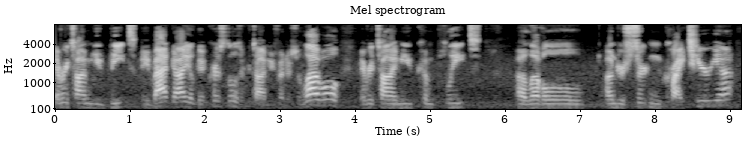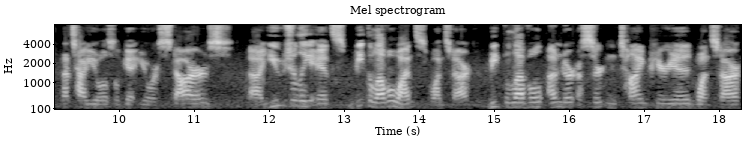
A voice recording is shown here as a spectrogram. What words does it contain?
Every time you beat a bad guy, you'll get crystals. Every time you finish a level, every time you complete a level under certain criteria, that's how you also get your stars. Uh, usually it's beat the level once, one star, beat the level under a certain time period, one star,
